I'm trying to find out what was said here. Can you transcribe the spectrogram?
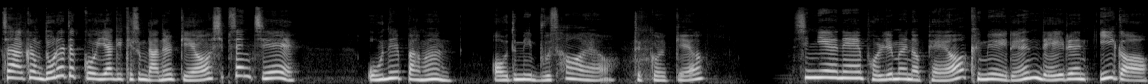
자, 그럼 노래 듣고 이야기 계속 나눌게요. 10cm의 오늘 밤은 어둠이 무서워요. 듣고 올게요. 신예은의 볼륨을 높여요. 금요일은 내일은 이거.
